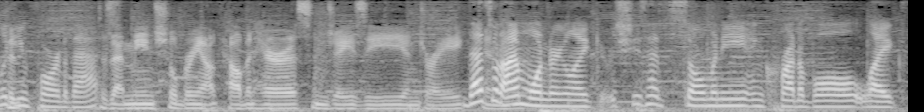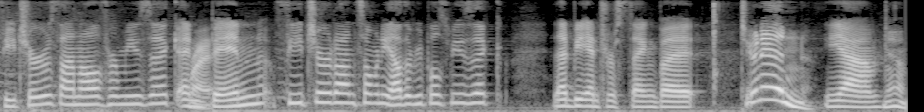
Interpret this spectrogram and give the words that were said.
looking forward to that. Does that mean she'll bring out Calvin Harris and Jay Z and Drake? That's what I'm wondering. Like, she's had so many incredible like features on all of her music, and Right. been featured on so many other people's music. That'd be interesting, but Tune in. yeah, Yeah.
